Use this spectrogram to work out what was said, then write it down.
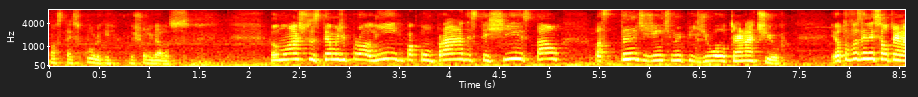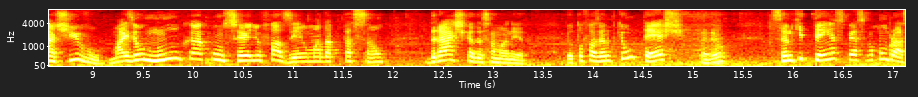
Nossa, tá escuro aqui, deixa eu ligar a luz. Eu não acho o sistema de ProLink pra comprar desse TX e tal. Bastante gente me pediu alternativo. Eu tô fazendo esse alternativo, mas eu nunca aconselho fazer uma adaptação drástica dessa maneira. Eu tô fazendo porque é um teste, entendeu? Sendo que tem as peças para comprar.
